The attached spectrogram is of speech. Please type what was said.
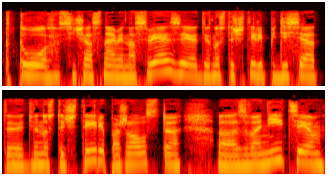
кто сейчас с нами на связи, 94 50 94, пожалуйста, а, звоните.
